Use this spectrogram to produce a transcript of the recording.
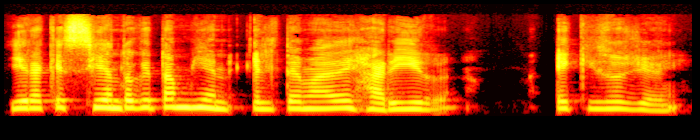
y era que siento que también el tema de dejar ir X o Y,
